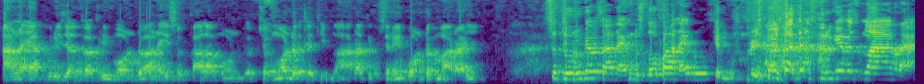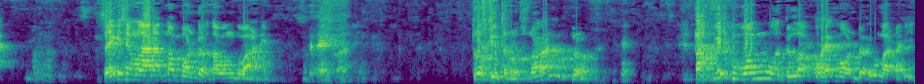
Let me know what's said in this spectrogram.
Anak Abu Rizal Bakri mondok, anak Yusuf Kala mondok. Jeng jadi melarat itu senenge pondok marahi. Sedurunge wis anak Mustafa anak Rukin. Sedurunge wis melarat. Saya kisah melarat no pondok tawang tuane. Terus diterus kan? Tapi uang mau delok kowe mondok iku marai.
